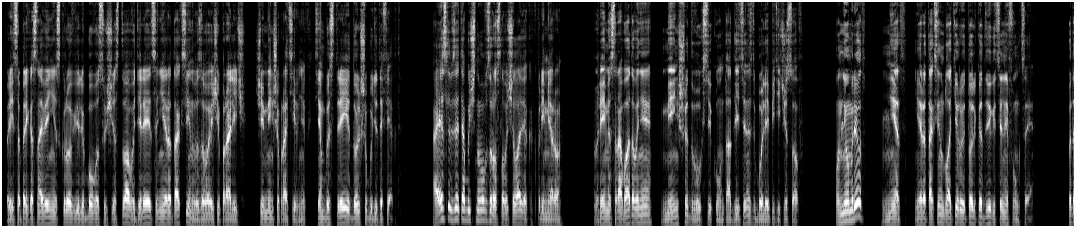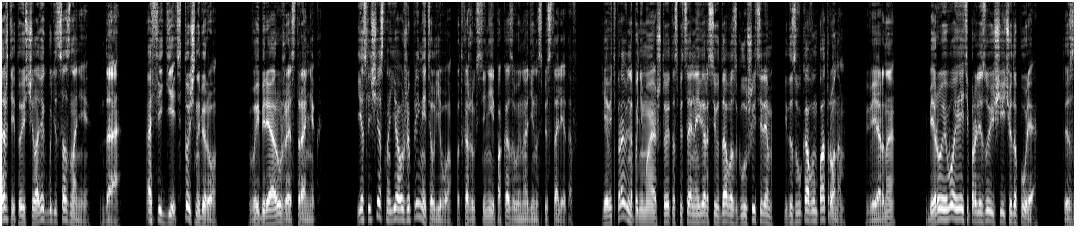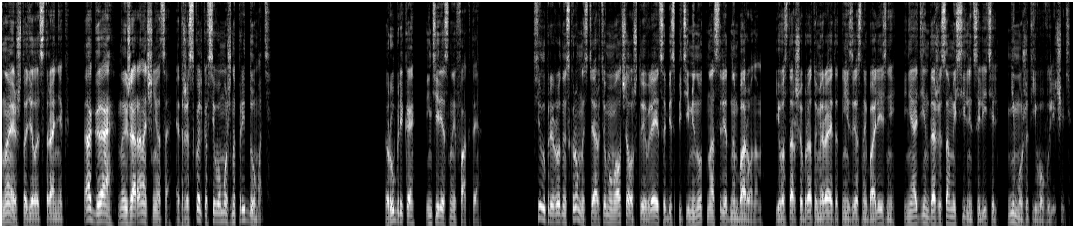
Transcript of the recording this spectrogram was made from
При соприкосновении с кровью любого существа выделяется нейротоксин, вызывающий паралич. Чем меньше противник, тем быстрее и дольше будет эффект. А если взять обычного взрослого человека, к примеру? Время срабатывания меньше двух секунд, а длительность более пяти часов. Он не умрет? Нет, нейротоксин блокирует только двигательные функции. Подожди, то есть человек будет в сознании? Да. Офигеть, точно беру. Выбери оружие, странник. Если честно, я уже приметил его. Подхожу к стене и показываю на один из пистолетов. Я ведь правильно понимаю, что это специальная версия удава с глушителем и дозвуковым патроном? Верно. Беру его и эти парализующие чудо-пули. Ты знаешь, что делать, странник? Ага, ну и жара начнется. Это же сколько всего можно придумать. Рубрика «Интересные факты». В силу природной скромности Артем умолчал, что является без пяти минут наследным бароном. Его старший брат умирает от неизвестной болезни, и ни один, даже самый сильный целитель, не может его вылечить.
